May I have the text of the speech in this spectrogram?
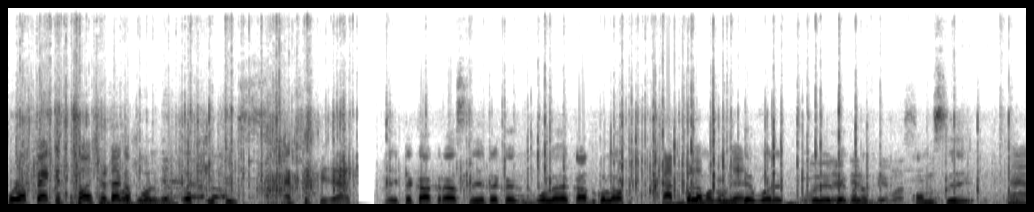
পুরো প্যাকেট ছয়শো টাকা পড়বে। একশো পিস একশো পিস একটা কাঁকড়া আছে এটা বলে হয় কাঠগোলাপ কাঠগোলাপ ফুলের। নিতে পারেন এটা এখন কমছে। হ্যাঁ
